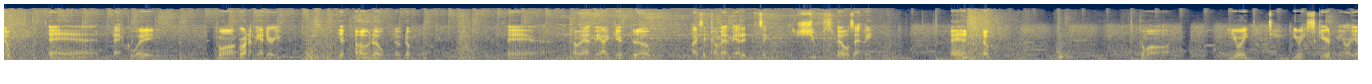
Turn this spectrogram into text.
Nope. And back away. Come on, run at me, I dare you. Yep. Oh no. No, no. And come at me, I dare no. I said come at me, I didn't say shoot spells at me. And nope. Come on. You ain't you ain't scared of me, are you?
